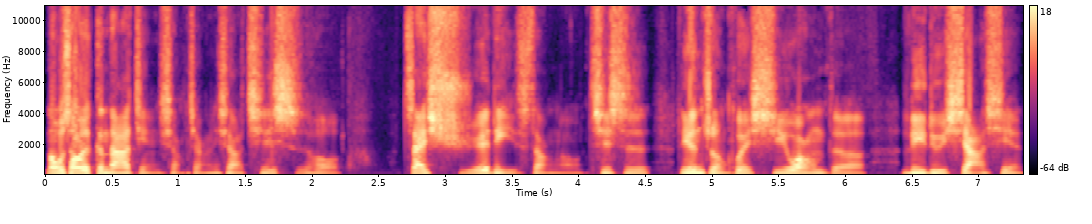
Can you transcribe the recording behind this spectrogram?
那我稍微跟大家讲讲讲一下，其实哈、哦，在学理上啊、哦，其实联准会希望的利率下限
